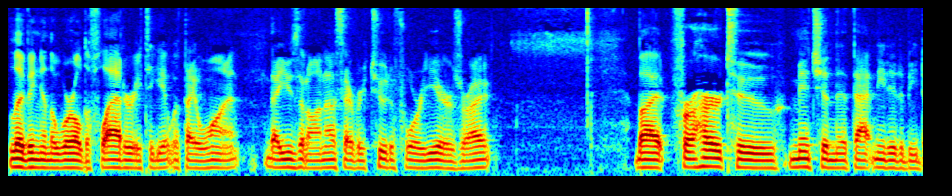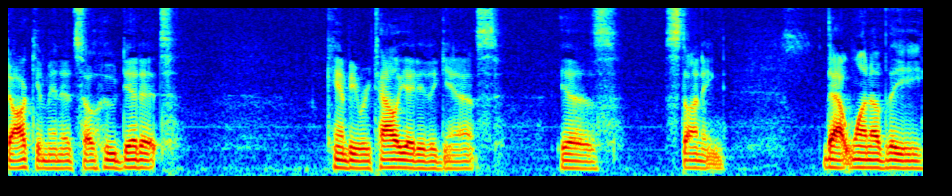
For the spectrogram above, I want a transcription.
living in the world of flattery to get what they want. They use it on us every two to four years, right? But for her to mention that that needed to be documented so who did it can be retaliated against is stunning. That one of the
